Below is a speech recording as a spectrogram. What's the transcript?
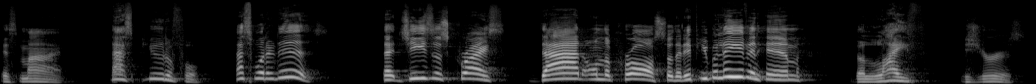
is mine. That's beautiful. That's what it is. That Jesus Christ died on the cross so that if you believe in him, the life is yours,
